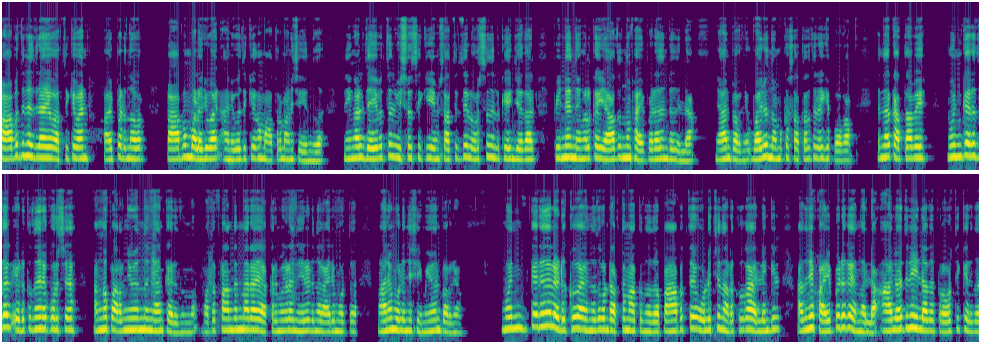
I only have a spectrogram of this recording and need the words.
പാപത്തിനെതിരായി വർത്തിക്കുവാൻ ഭയപ്പെടുന്നവർ പാപം വളരുവാൻ അനുവദിക്കുക മാത്രമാണ് ചെയ്യുന്നത്. നിങ്ങൾ ദൈവത്തിൽ വിശ്വസിക്കുകയും സത്യത്തിൽ ഉറച്ചു നിൽക്കുകയും ചെയ്താൽ പിന്നെ നിങ്ങൾക്ക് യാതൊന്നും ഭയപ്പെടേണ്ടതില്ല. ഞാൻ പറഞ്ഞു വരും നമുക്ക് സത്രത്തിലേക്ക് പോകാം. എന്നാൽ കർത്താവെ മുൻകരുതൽ എടുക്കുന്നതിനെക്കുറിച്ച് അങ്ങ് പറഞ്ഞുവെന്ന് ഞാൻ കരുതുന്നു. മതഭ്രാന്തന്മാരായ അക്രമികളെ നേരിടുന്ന കാര്യമോർത്ത് മനമൊളിഞ്ഞ് ഷിമിയോൻ പറഞ്ഞു മുൻകരുതൽ എടുക്കുക എന്നതുകൊണ്ട് അർത്ഥമാക്കുന്നത് പാപത്തെ ഒളിച്ചു നടക്കുക അല്ലെങ്കിൽ അതിനെ ഭയപ്പെടുക എന്നല്ല. ആലോചനയില്ലാതെ പ്രവർത്തിക്കരുത്.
